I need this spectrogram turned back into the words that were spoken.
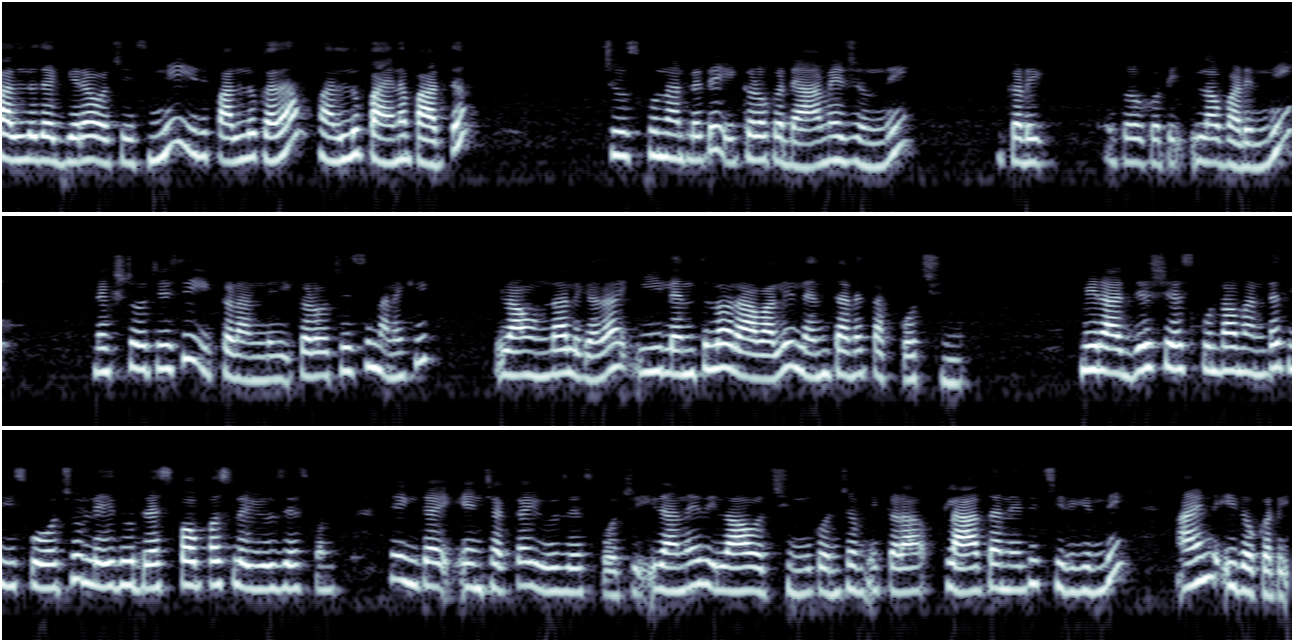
పళ్ళు దగ్గర వచ్చేసింది. ఇది పళ్ళు కదా? పళ్ళు పైన పార్ట్ చూసుకున్నట్లయితే ఇక్కడ ఒక డ్యామేజ్ ఉంది. ఇక్కడ ఇక్కడ ఒకటి ఇలా పడింది. నెక్స్ట్ వచ్చేసి ఇక్కడ అండి ఇక్కడ వచ్చేసి మనకి ఇలా ఉండాలి కదా? ఈ లెంత్లో రావాలి. లెంత్ అనేది తక్కువ వచ్చింది. మీరు అడ్జస్ట్ చేసుకుంటామంటే తీసుకోవచ్చు. లేదు డ్రెస్ పర్పస్లో యూజ్ చేసుకుంటే ఇంకా ఏం చక్కగా యూజ్ చేసుకోవచ్చు. ఇది అనేది ఇలా వచ్చింది. కొంచెం ఇక్కడ క్లాత్ అనేది చిరిగింది. అండ్ ఇది ఒకటి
